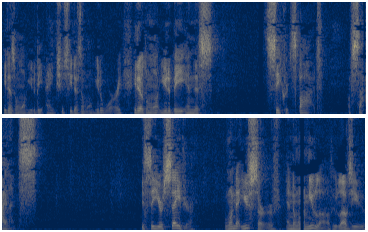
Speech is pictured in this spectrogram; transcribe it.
He doesn't want you to be anxious. He doesn't want you to worry. He doesn't want you to be in this secret spot of silence. You see, your Savior, the one that you serve and the one you love, who loves you,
